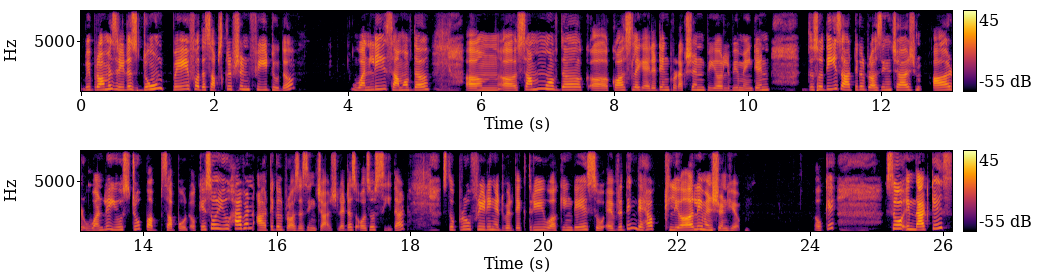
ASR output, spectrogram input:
we promise readers don't pay for the subscription fee to the only some of the um, uh, some of the uh, costs like editing production peer review maintain. So these article processing charge are only used to pub support. Okay so you have an article processing charge. Let us also see that. So proofreading it will take three working days. So everything they have clearly mentioned here. Okay so in that case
